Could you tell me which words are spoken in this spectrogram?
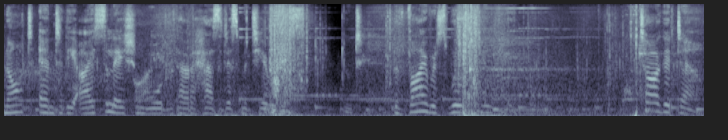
Not enter the isolation ward without a hazardous materials. The virus will kill you. Target down.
